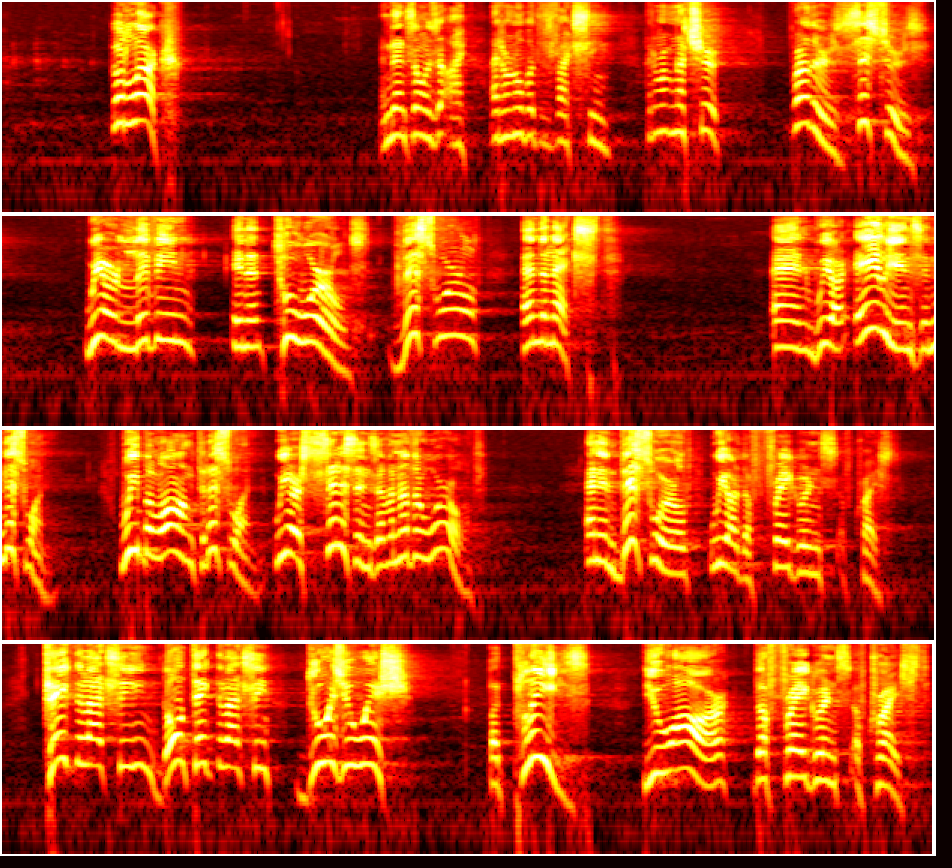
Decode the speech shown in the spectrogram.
Good luck. And then someone says, I, I don't know about this vaccine. I don't, I'm not sure. Brothers, sisters, we are living in two worlds this world and the next. And we are aliens in this one. We belong to this one. We are citizens of another world. And in this world, we are the fragrance of Christ. Take the vaccine, don't take the vaccine, do as you wish. But please, you are the fragrance of Christ.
